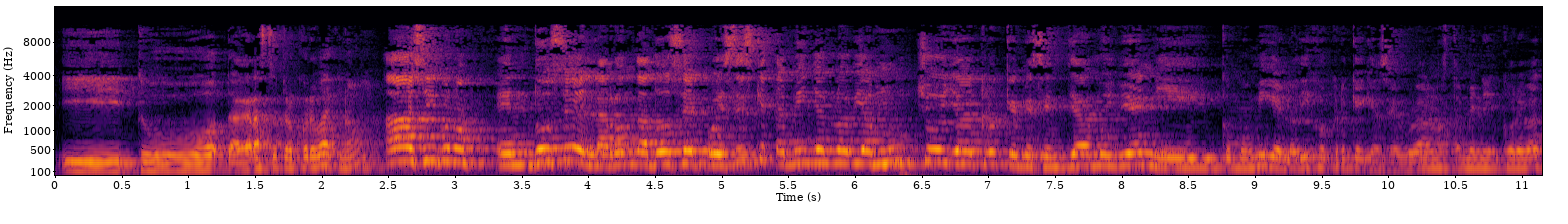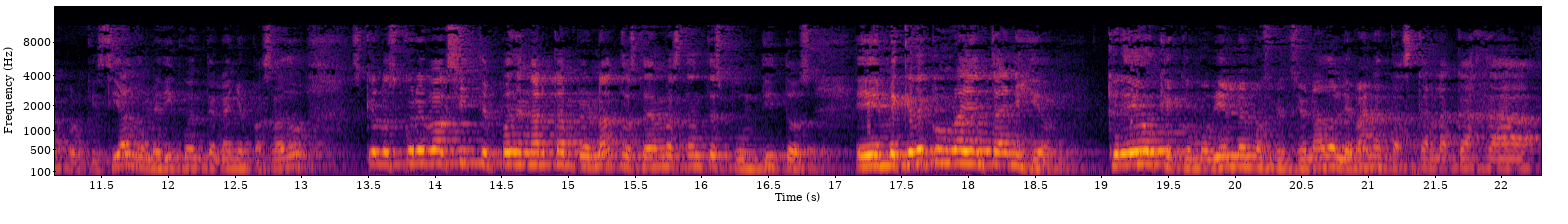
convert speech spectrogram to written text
Y tú agarraste otro coreback, ¿no? Ah, sí, bueno, en 12, en la ronda 12, pues es que también ya no había mucho, ya creo que me sentía muy bien y como Miguel lo dijo, creo que hay que asegurarnos también en coreback, porque si algo me di cuenta el año pasado, es que los corebacks sí te pueden dar campeonatos, te dan bastantes puntitos. Eh, me quedé con Ryan Tannehill. Creo que como bien lo hemos mencionado, le van a atascar la caja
